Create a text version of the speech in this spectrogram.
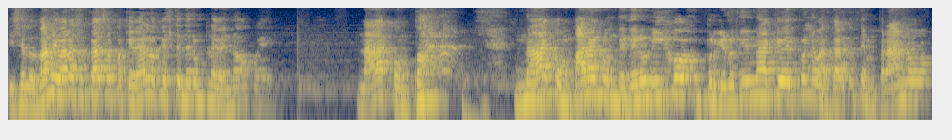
y se los van a llevar a su casa para que vean lo que es tener un plebe. No, güey. Nada compara. Nada compara con tener un hijo, porque no tiene nada que ver con levantarte temprano,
